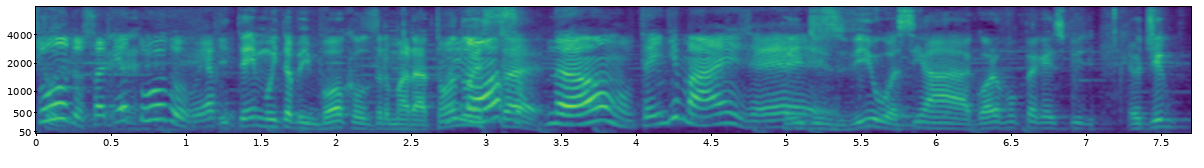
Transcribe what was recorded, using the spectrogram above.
tudo, sabia tudo. É- E tem muita bimboca ultramaratona? Nossa, essa- não, tem demais. É... Tem desvio, assim, ah, agora eu vou pegar esse vídeo. Eu digo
